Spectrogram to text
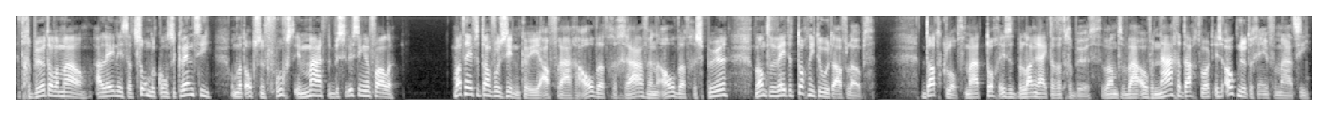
het gebeurt allemaal. Alleen is dat zonder consequentie, omdat op zijn vroegst in maart de beslissingen vallen. Wat heeft het dan voor zin, kun je je afvragen. Al dat gegraven en al dat gespeur, want we weten toch niet hoe het afloopt. Dat klopt, maar toch is het belangrijk dat het gebeurt. Want waarover nagedacht wordt is ook nuttige informatie.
